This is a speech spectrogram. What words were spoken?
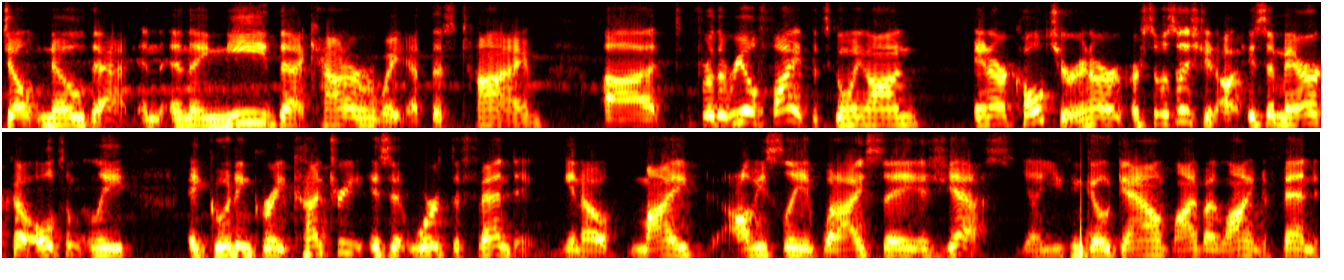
don't know that, and, and they need that counterweight at this time uh, for the real fight that's going on in our culture, in our, our civilization. Uh, is America ultimately a good and great country? Is it worth defending? You know, my obviously what I say is yes. You know, you can go down line by line defend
